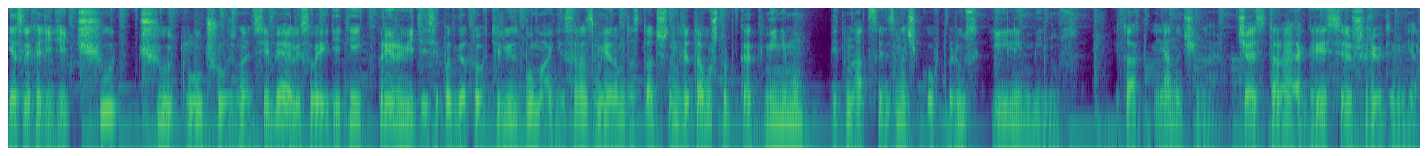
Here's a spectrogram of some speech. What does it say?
Если хотите чуть-чуть лучше узнать себя или своих детей, прервитесь и подготовьте лист бумаги с размером достаточным для того, чтобы как минимум 15 значков плюс или минус. Итак, я начинаю. Часть вторая. Агрессия Шрёдингера.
